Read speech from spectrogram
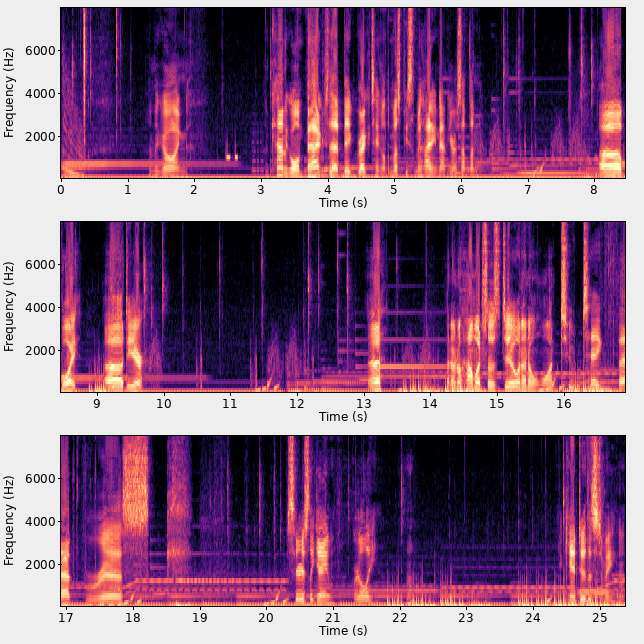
Where am I going? Kind of going back to that big rectangle. There must be something hiding down here or something. Oh, boy. Oh, dear. Uh, I don't know how much those do, and I don't want to take that risk. Seriously, game? Really? Huh. You can't do this to me. Huh.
